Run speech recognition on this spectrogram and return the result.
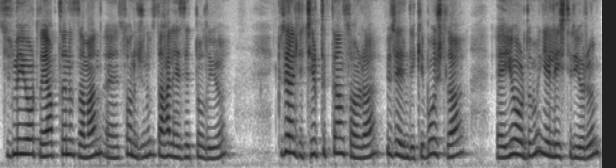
Süzme yoğurtla yaptığınız zaman e, sonucunuz daha lezzetli oluyor. Güzelce çırptıktan sonra üzerindeki boşluğa e, yoğurdumu yerleştiriyorum.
